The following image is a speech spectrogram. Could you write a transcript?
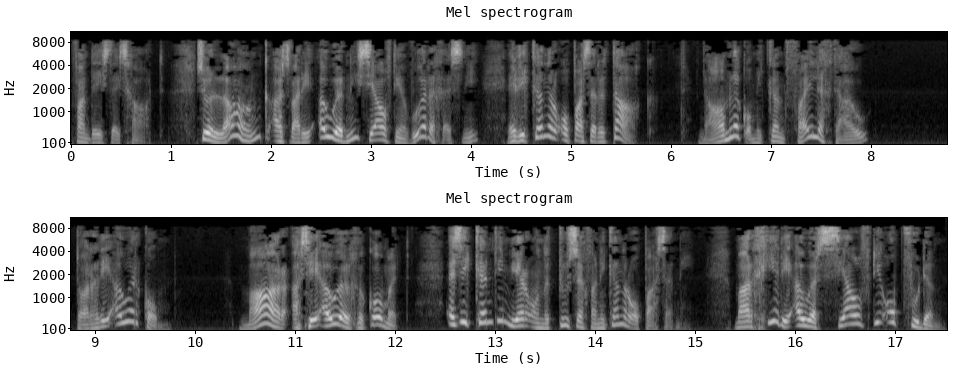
van destyds gehad. Solank as wat die ouer nie self teenwoordig is nie, het die kinderoppasser 'n taak naamlik om die kind veilig te hou totdat die ouer kom. Maar as die ouer gekom het, is die kind nie meer onder toesig van die kinderoppasser nie, maar gee die ouer self die opvoeding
